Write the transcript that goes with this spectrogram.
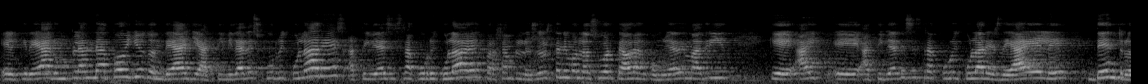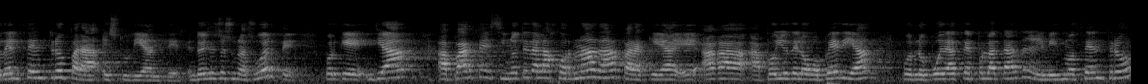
el crear un plan de apoyo donde haya actividades curriculares, actividades extracurriculares. Por ejemplo, nosotros tenemos la suerte ahora en Comunidad de Madrid que hay eh, actividades extracurriculares de AL dentro del centro para estudiantes. Entonces eso es una suerte, porque ya aparte, si no te da la jornada para que eh, haga apoyo de logopedia, pues lo puede hacer por la tarde en el mismo centro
